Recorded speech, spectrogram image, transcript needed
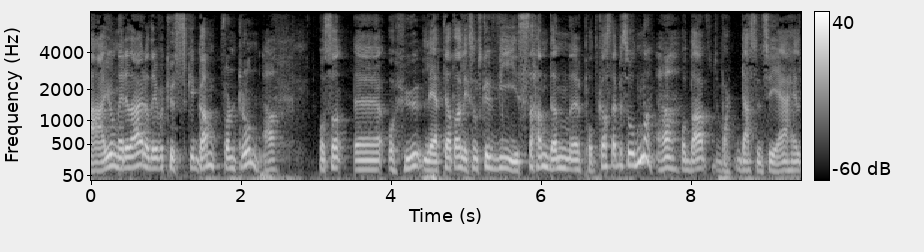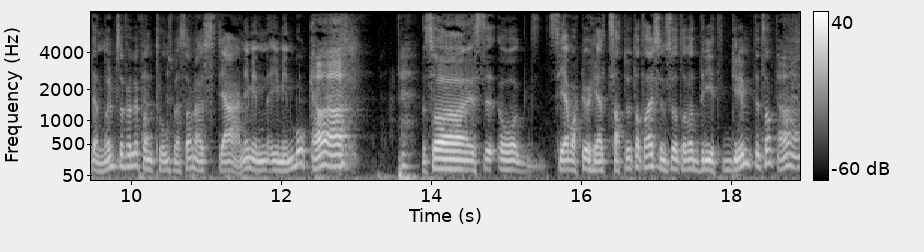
er jo nedi der og driver og kusker gamp for en Trond. Og, så, eh, og hun let til at hun liksom skulle vise han den eh, podkastepisoden. Ja. Og da, var- det syns jo jeg er helt enormt, selvfølgelig. For Trond Smesshammer er jo stjerne i min, i min bok. Ja, ja. Så, og, så jeg ble jo helt satt ut av dette her. Syns jo at det var dritgrymt. ikke sant? ja, ja.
